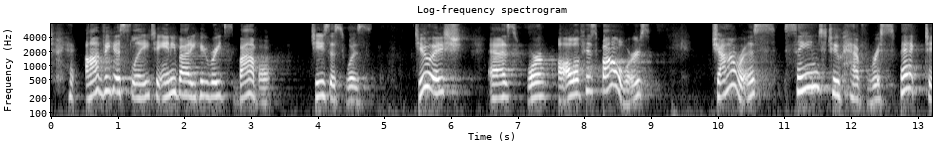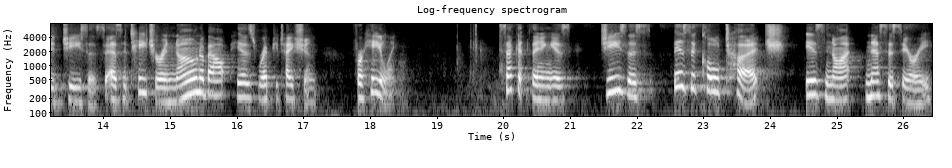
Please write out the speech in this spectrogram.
Obviously, to anybody who reads the Bible, Jesus was Jewish, as were all of his followers. Jairus seems to have respected Jesus as a teacher and known about his reputation for healing. Second thing is, Jesus' physical touch is not necessary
